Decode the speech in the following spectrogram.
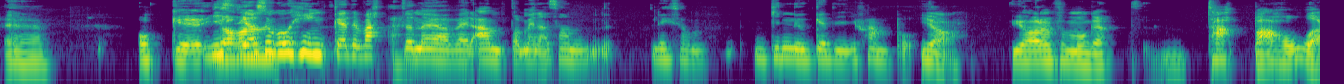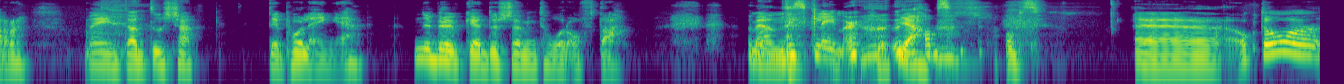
Eh, och eh, jag, jag jag såg och hinkade vatten över Anton medan han liksom gnuggade i schampo. Ja, jag har en förmåga att tappa hår när jag inte har duschat det på länge. Nu brukar jag duscha mitt hår ofta. Men, Disclaimer. Ja. Obs. Eh, och då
